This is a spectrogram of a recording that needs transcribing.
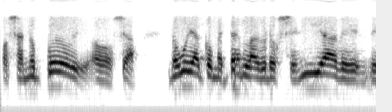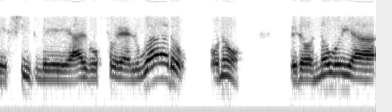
O sea, no puedo, o sea, no voy a cometer la grosería de, decirle algo fuera de lugar o no pero no voy a,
